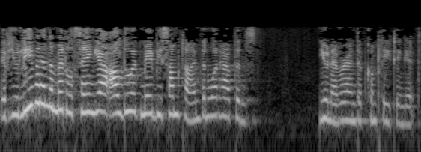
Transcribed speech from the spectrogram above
If you leave it in the middle saying, yeah, I'll do it maybe sometime, then what happens? You never end up completing it.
